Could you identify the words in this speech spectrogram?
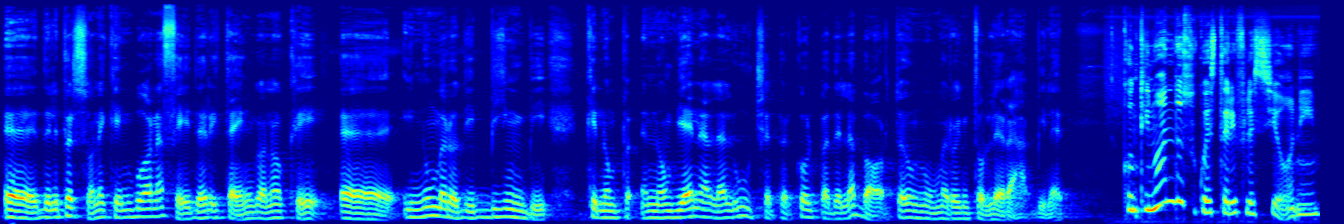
eh, delle persone che in buona fede ritengono che eh, il numero di bimbi che non, non viene alla luce per colpa dell'aborto è un numero intollerabile. Continuando su queste riflessioni,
